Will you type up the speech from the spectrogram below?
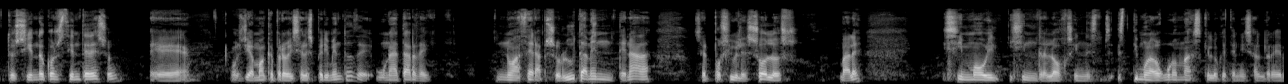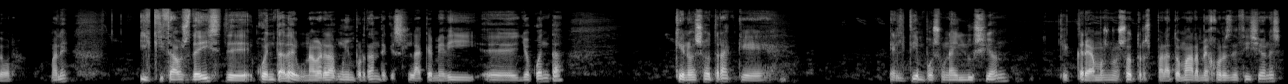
Entonces, siendo consciente de eso, eh, os llamo a que probéis el experimento de una tarde no hacer absolutamente nada, ser posible solos, ¿vale? Sin móvil y sin reloj, sin estímulo alguno más que lo que tenéis alrededor, ¿vale? Y quizá os deis de cuenta de una verdad muy importante, que es la que me di eh, yo cuenta, que no es otra que el tiempo es una ilusión que creamos nosotros para tomar mejores decisiones,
